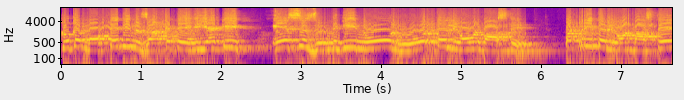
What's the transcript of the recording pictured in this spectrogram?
ਕਿਉਂਕਿ ਮੌਕੇ ਦੀ ਨਜ਼ਾਕਤ ਇਹੀ ਹੈ ਕਿ ਇਸ ਜ਼ਿੰਦਗੀ ਨੂੰ ਰੋਡ ਤੇ ਲਿਆਉਣ ਵਾਸਤੇ, ਪਟਰੀ ਤੇ ਲਿਆਉਣ ਵਾਸਤੇ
